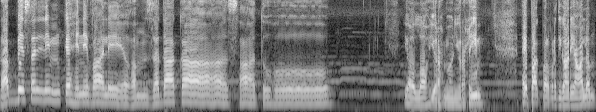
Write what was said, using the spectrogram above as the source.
रब सलीम कहने वाले गमजदा का साथ हो। या अल्लाह रहमान रहीम। ए पाक परवरदिगार आलम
